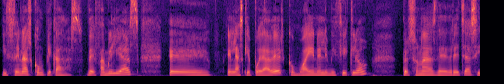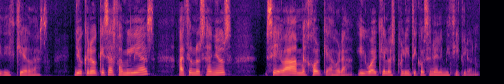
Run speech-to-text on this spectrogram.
Y cenas complicadas de familias eh, en las que puede haber, como hay en el hemiciclo, personas de derechas y de izquierdas. Yo creo que esas familias hace unos años se llevaban mejor que ahora, igual que los políticos en el hemiciclo. ¿no?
